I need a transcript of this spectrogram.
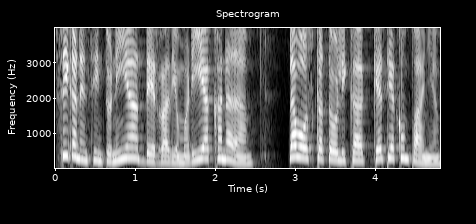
Sigan en sintonía de Radio María Canadá, la voz católica que te acompaña.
